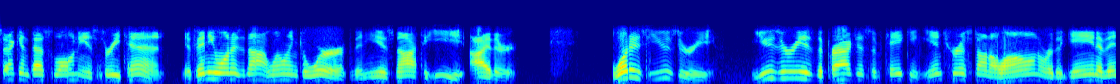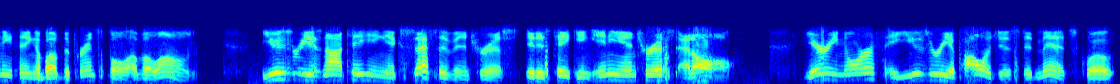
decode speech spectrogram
Second Thessalonians three ten. If anyone is not willing to work, then he is not to eat either. What is usury? Usury is the practice of taking interest on a loan or the gain of anything above the principal of a loan. Usury is not taking excessive interest, it is taking any interest at all. Gary North, a usury apologist, admits, quote,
